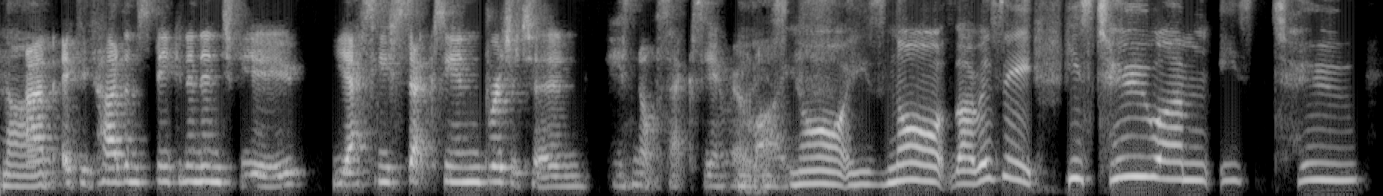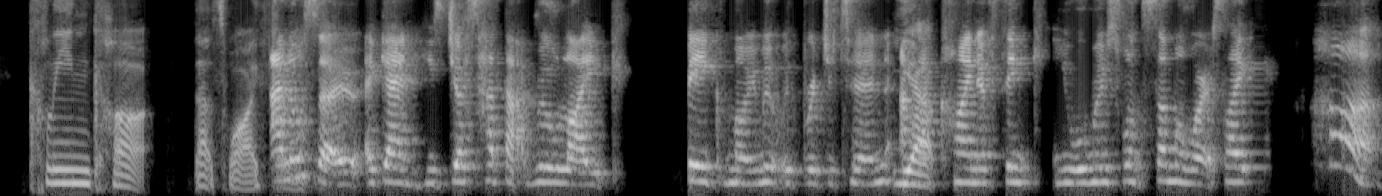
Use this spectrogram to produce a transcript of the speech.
no. Um, if you've heard him speak in an interview, yes, he's sexy in Bridgerton. He's not sexy in real No, life. he's not. He's not though, is he? He's too um. He's too clean cut. That's why. And also, again, he's just had that real like big moment with Bridgerton. And Yeah. I kind of think you almost want someone where it's like, huh,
